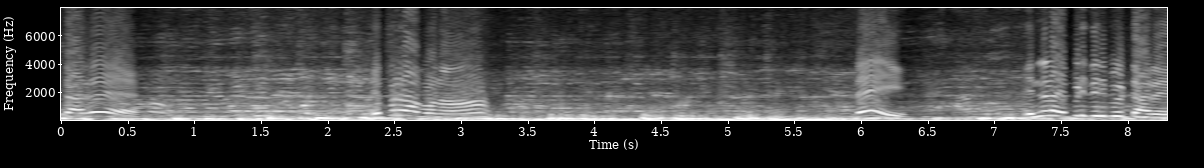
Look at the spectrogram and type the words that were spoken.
விட்டாரு எப்படிடா போனோம் டேய் என்னடா எப்படி திருப்பி விட்டாரு?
